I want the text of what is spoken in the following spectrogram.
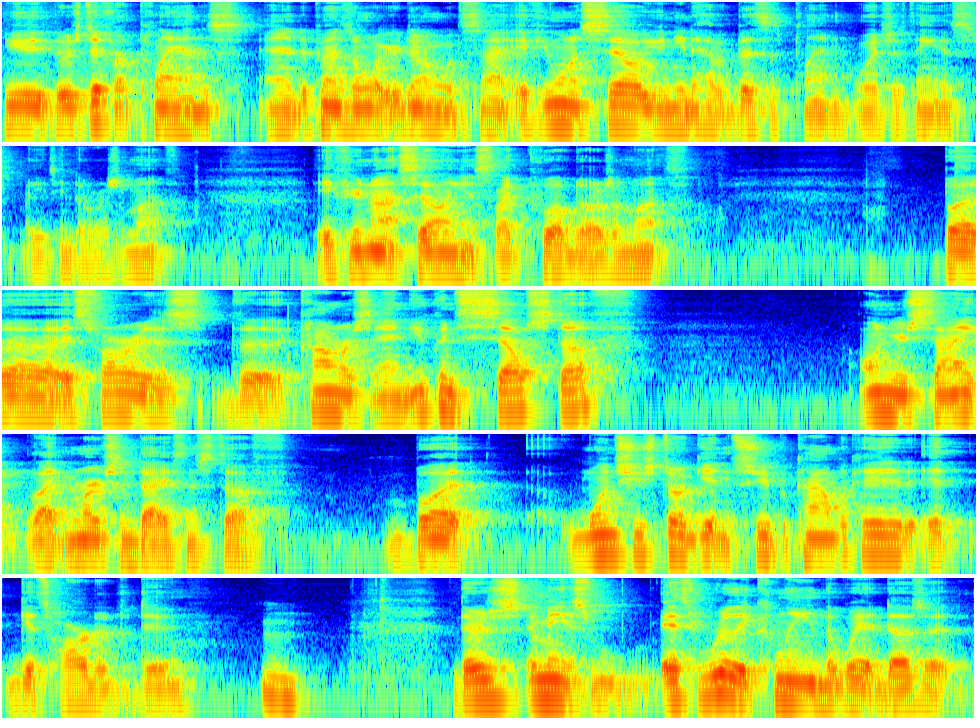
you there's different plans, and it depends on what you're doing with the site. If you want to sell, you need to have a business plan, which I think is eighteen dollars a month. If you're not selling, it's like twelve dollars a month. But uh, as far as the commerce end, you can sell stuff on your site, like merchandise and stuff. But once you start getting super complicated, it gets harder to do. There's, I mean, it's it's really clean the way it does it.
